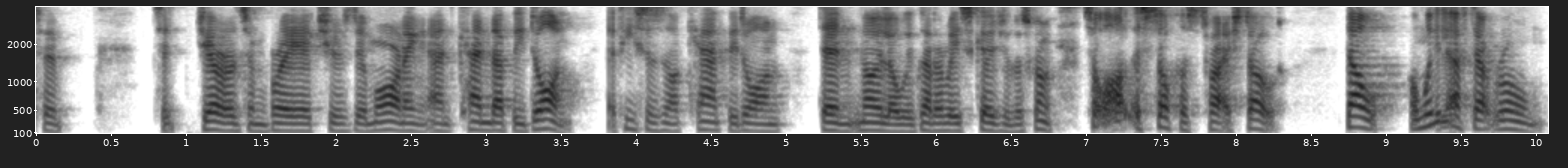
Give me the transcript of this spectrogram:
to to Gerard's and Bray Tuesday morning. And can that be done? If he says no, can't be done, then Nilo, we've got to reschedule the scrum. So all this stuff was trashed out. Now, when we left that room,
